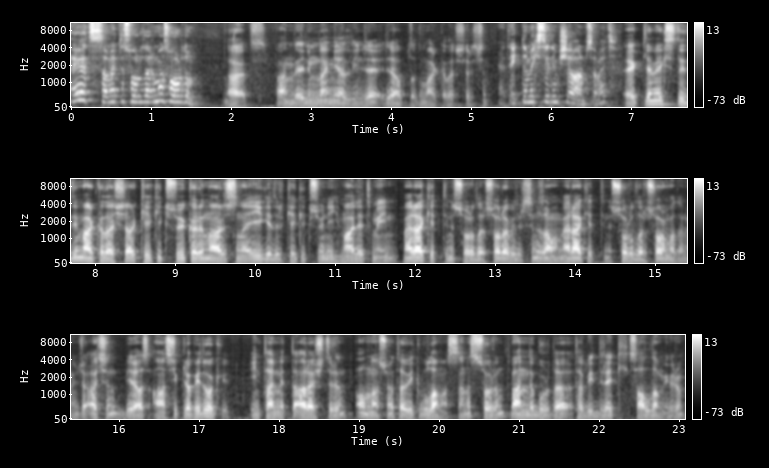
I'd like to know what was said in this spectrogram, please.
evet Samet'e sorularıma sordum. Evet. Ben de elimden geldiğince cevapladım arkadaşlar için. Evet eklemek istediğim bir şey var mı Samet? Eklemek istediğim arkadaşlar kekik suyu karın ağrısına iyi gelir. Kekik suyunu ihmal etmeyin. Merak ettiğiniz soruları sorabilirsiniz ama merak ettiğiniz soruları sormadan önce açın biraz ansiklopedi okuyun. İnternette araştırın. Ondan sonra tabii ki bulamazsanız sorun. Ben de burada tabii direkt sallamıyorum.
